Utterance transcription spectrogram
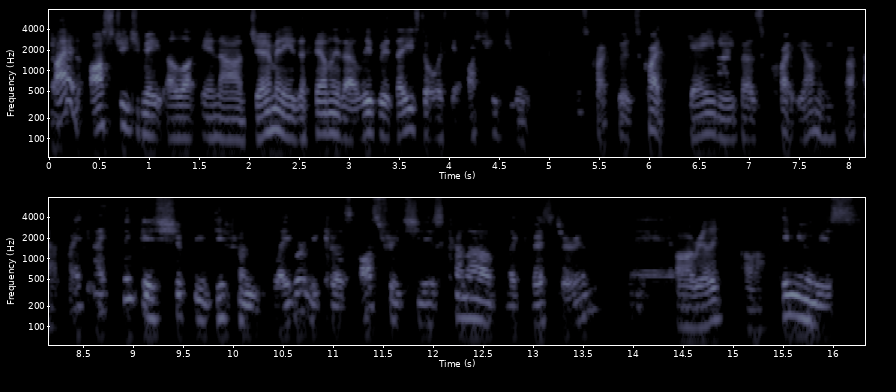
No. I had ostrich meat a lot in uh, Germany. The family that I lived with, they used to always get ostrich meat. It's quite good. It's quite gamey, but it's quite yummy. I found it I, quite good. I think it should be different flavor because ostrich is kind of like vegetarian and oh, really? Oh, emu is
